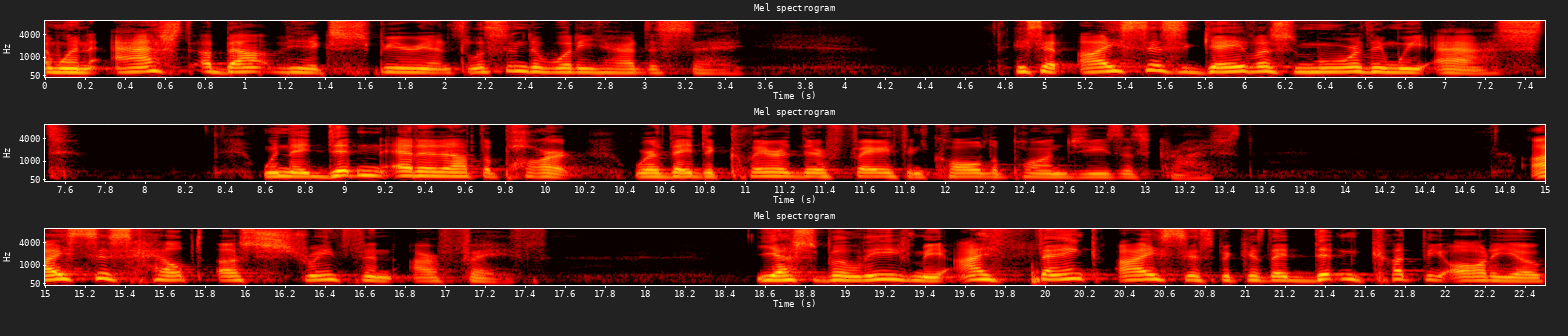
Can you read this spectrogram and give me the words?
And when asked about the experience, listen to what he had to say. He said, ISIS gave us more than we asked when they didn't edit out the part where they declared their faith and called upon Jesus Christ. ISIS helped us strengthen our faith. Yes, believe me, I thank ISIS because they didn't cut the audio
